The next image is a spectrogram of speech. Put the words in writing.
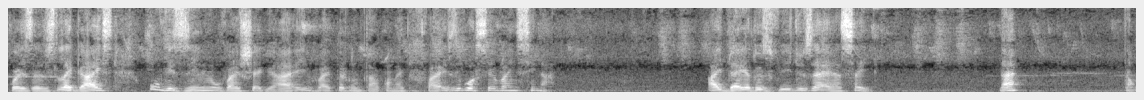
coisas legais, o vizinho vai chegar e vai perguntar como é que faz e você vai ensinar. A ideia dos vídeos é essa aí, né? Então,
